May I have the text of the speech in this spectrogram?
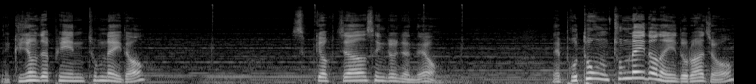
네, 균형 잡힌 툼레이더 습격자 생존자인데요. 네, 보통 툼레이더 난이도로 하죠.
